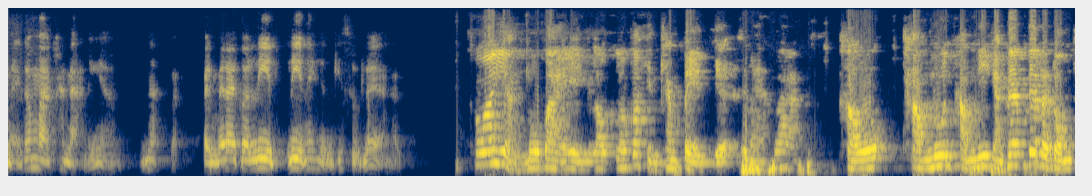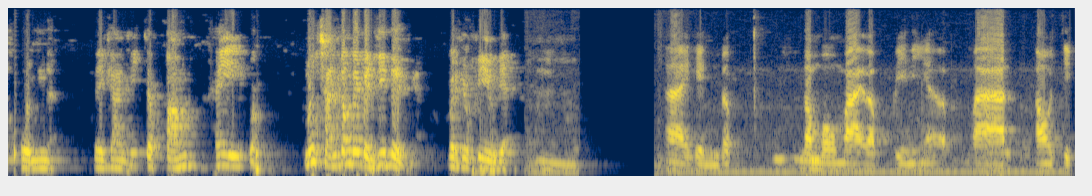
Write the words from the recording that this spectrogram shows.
ไหนๆก็มาขนาดนี้ครับน่าแบบเป็นไม่ได้ก็รีดรีดให้ถึงที่สุดเลยอะครับ เพราะว่าอย่างโมบายเองเราเราก็เห็นแคมเปญเยอะใช่ไหมว่าเขาทำนู่นทำนี่กันเพื่อเพื่อระดมทุนน่ะในการที่จะปั๊มให้แบบลูกฉันต้องได้เป็นที่หนึ่งอะมันคือ feel เนี่ยอืมใช่เห็นแบบดอมโมบายแบบปีนี้แบบมาเอาจิก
